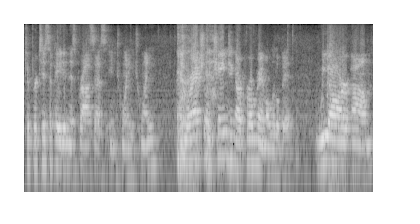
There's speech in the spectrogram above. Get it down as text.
to participate in this process in twenty twenty. And we're actually changing our program a little bit. We are, um,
